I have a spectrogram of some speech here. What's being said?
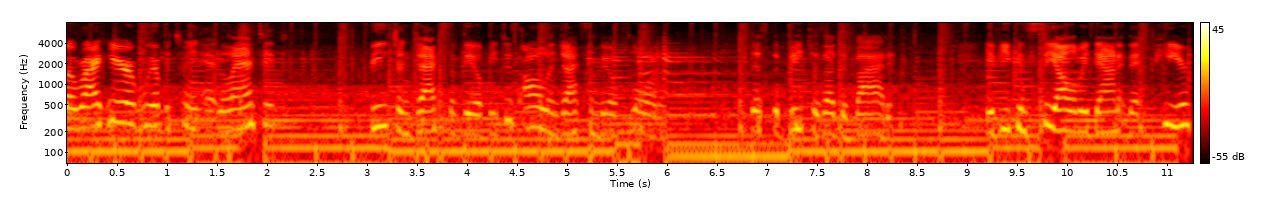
So right here, we're between Atlantic Beach and Jacksonville Beach. It's all in Jacksonville, Florida. Just the beaches are divided. If you can see all the way down at that pier,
